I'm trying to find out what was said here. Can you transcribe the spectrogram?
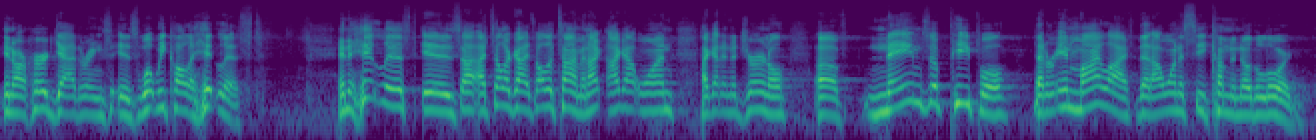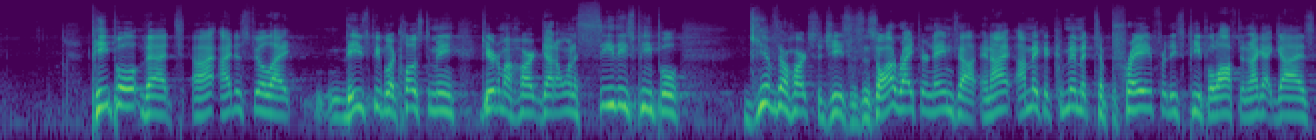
in our herd gatherings is what we call a hit list. And a hit list is, I tell our guys all the time, and I, I got one, I got in a journal of names of people that are in my life that I want to see come to know the Lord. People that I, I just feel like these people are close to me, dear to my heart. God, I want to see these people give their hearts to Jesus. And so I write their names out and I, I make a commitment to pray for these people often. And I got guys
